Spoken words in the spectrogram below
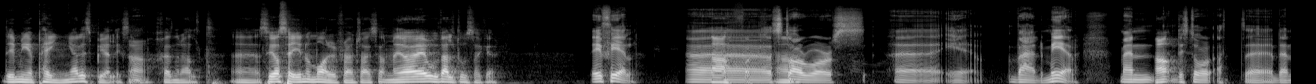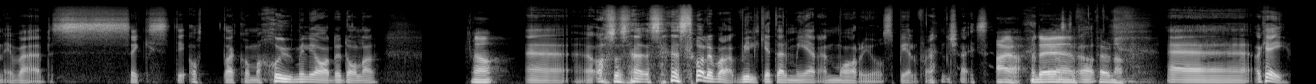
det är mer pengar i spel liksom, Ja. generellt. Eh, så jag säger nog Mario-franchisen, men jag är väldigt osäker. Det är fel. Ah, fuck. Star. Wars eh, är värd mer. Men Ja. det står att eh, den är värd 68,7 miljarder dollar. Ja, och så sen, sen står det bara vilket är mer än Mario spelfranchise. ah, ja men det är Ja. fair enough. Eh, Okej,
